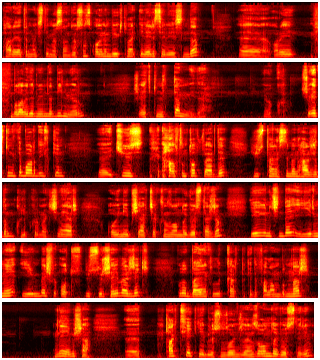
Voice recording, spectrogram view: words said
para yatırmak istemiyorsanız diyorsanız oyunun büyük ihtimal ileri seviyesinde. Ee, orayı bulabilir miyim de bilmiyorum. Şu etkinlikten miydi? Yok. Şu etkinlikte bu arada ilk gün e, 200 altın top verdi. 100 tanesini ben harcadım kulüp kurmak için. Eğer oynayıp şey yapacaksanız onu da göstereceğim. 7 gün içinde 20, 25 ve 30 bir sürü şey verecek. Bu da dayanıklılık kart paketi falan. Bunlar neymiş ha? E, taktik ekleyebiliyorsunuz oyuncularınıza. Onu da göstereyim.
